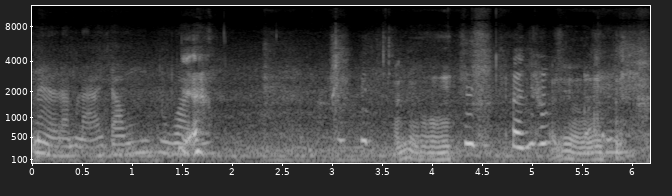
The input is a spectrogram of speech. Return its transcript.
là làm lại quay Dạ. 안녕. 안녕 안녕.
